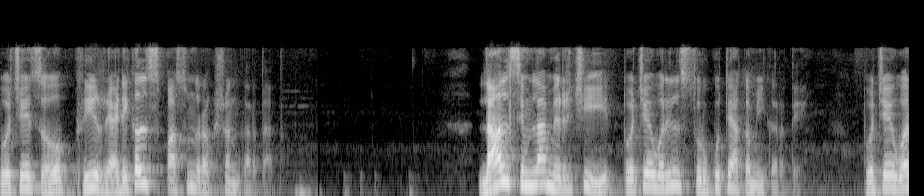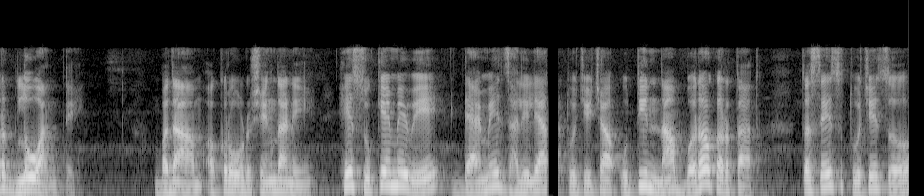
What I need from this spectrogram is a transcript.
त्वचेचं फ्री रॅडिकल्सपासून रक्षण करतात. लाल सिमला मिरची त्वचेवरील सुरकुत्या कमी करते. त्वचेवर ग्लो आणते. बदाम अक्रोड शेंगदाणे हे सुके मेवे डॅमेज झालेल्या त्वचेच्या उतींना बरं करतात. तसेच त्वचेचं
